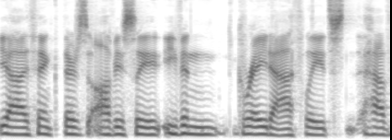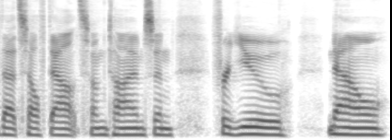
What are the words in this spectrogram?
yeah, I think there's obviously even great athletes have that self doubt sometimes, and for you now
